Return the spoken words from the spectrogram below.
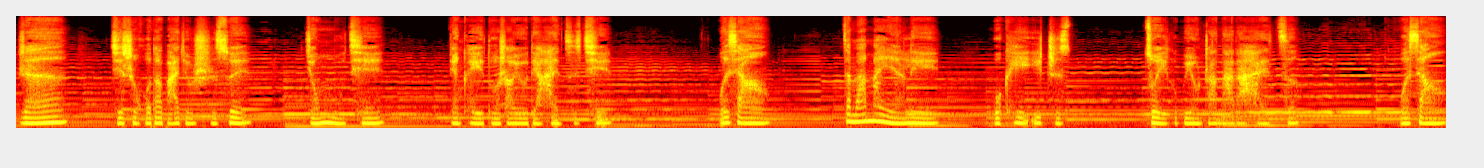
人即使活到八九十岁，有母亲，便可以多少有点孩子气。我想，在妈妈眼里，我可以一直做一个不用长大的孩子。我想，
